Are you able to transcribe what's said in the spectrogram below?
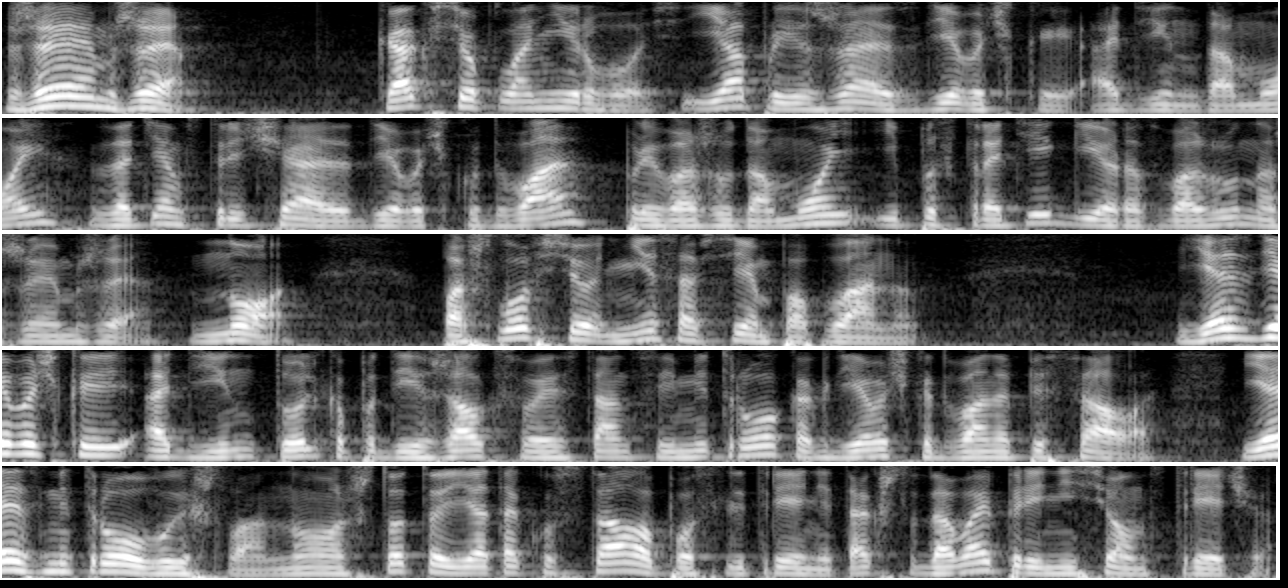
ЖМЖ. Как все планировалось? Я приезжаю с девочкой один домой, затем встречаю девочку 2, привожу домой и по стратегии развожу на ЖМЖ. Но пошло все не совсем по плану. Я с девочкой один только подъезжал к своей станции метро, как девочка 2 написала. Я из метро вышла, но что-то я так устала после трени, так что давай перенесем встречу.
